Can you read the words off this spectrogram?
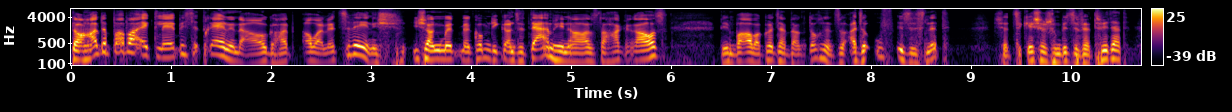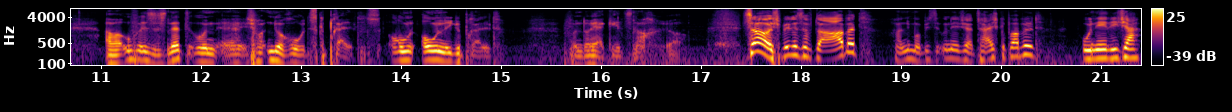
Da hatte Papa ein klein bisschen Tränen in den Augen gehabt, aber nicht zu wenig. Ich habe mit, mir kommen die ganze Därme hin aus der Hacke raus. Den war aber Gott sei Dank doch nicht so. Also uff ist es nicht. Ich hatte gestern schon ein bisschen vertwittert, aber Uwe ist es nicht und äh, ich war nur rot, ist geprellt. Ist only geprellt. Von daher geht's noch, ja. So, ich bin jetzt auf der Arbeit. Habe ich mal ein bisschen unnötiger Teich gebabbelt. Unnötiger.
